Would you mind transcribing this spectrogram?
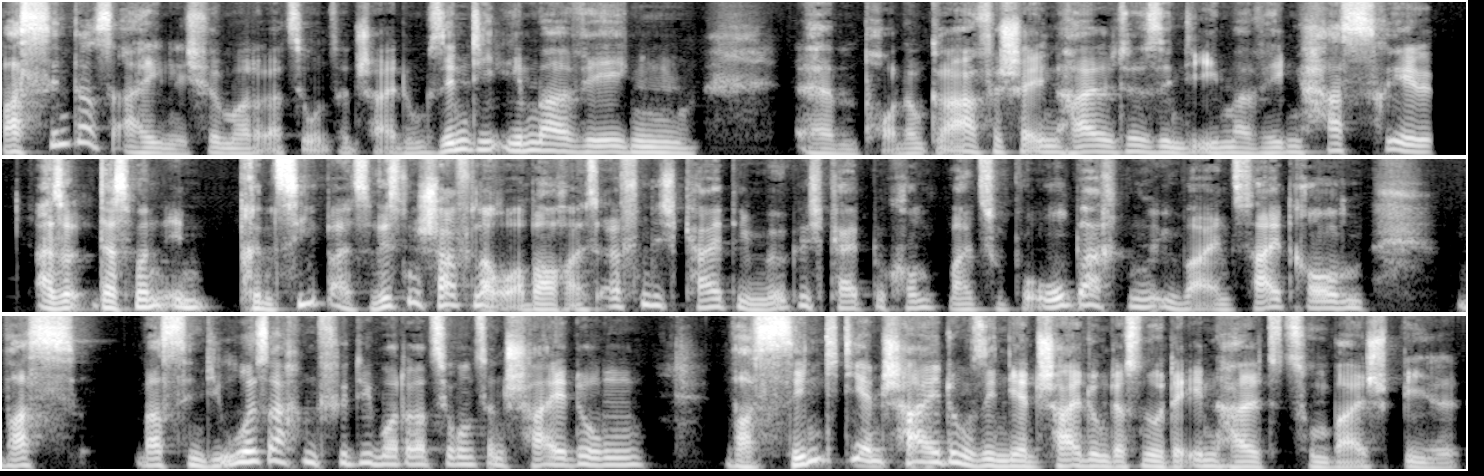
was sind das eigentlich für Moderationsentscheidungen? Sind die immer wegen ähm, pornografischer Inhalte? Sind die immer wegen Hassrede? Also, dass man im Prinzip als Wissenschaftler, aber auch als Öffentlichkeit die Möglichkeit bekommt, mal zu beobachten über einen Zeitraum, was was sind die Ursachen für die Moderationsentscheidungen? Was sind die Entscheidungen? Sind die Entscheidungen, dass nur der Inhalt zum Beispiel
